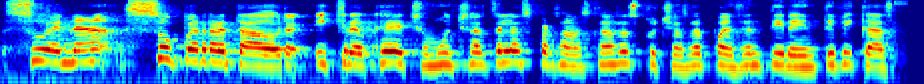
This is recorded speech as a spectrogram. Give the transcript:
Suena súper retador y creo que de hecho muchas de las personas que nos escuchan se pueden sentir identificadas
